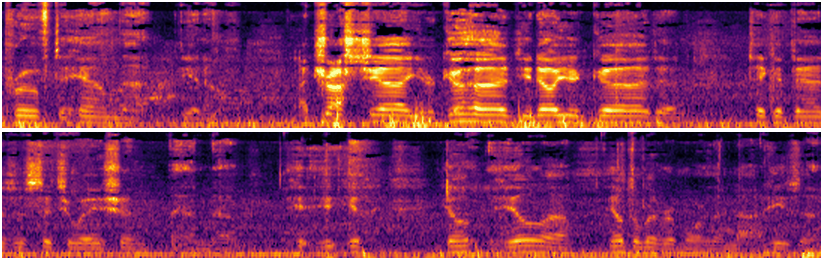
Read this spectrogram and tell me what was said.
prove to him that, you know, I trust you, you're good, you know you're good, and take advantage of the situation. And um, he, he, he'll he'll uh, he'll deliver more than not. He's a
